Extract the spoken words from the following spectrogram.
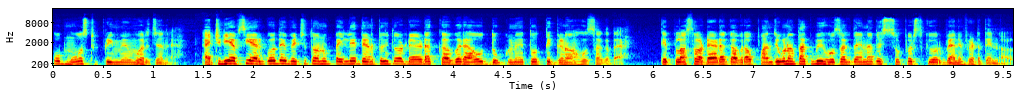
ਉਹ ਮੋਸਟ ਪ੍ਰੀਮੀਅਮ ਵਰਜ਼ਨ ਹੈ। HDFC Ergo ਦੇ ਵਿੱਚ ਤੁਹਾਨੂੰ ਪਹਿਲੇ ਦਿਨ ਤੋਂ ਹੀ ਤੁਹਾਡਾ ਜਿਹੜਾ ਕਵਰ ਆ, ਉਹ ਦੁੱਗਣੇ ਤੋਂ ਤਿੱਗਣਾ ਹੋ ਸਕਦਾ ਹੈ। ਤੇ ਪਲੱਸ ਤੁਹਾਡਾ ਜਿਹੜਾ ਕਵਰ ਆ ਉਹ 5 ਗੁਣਾ ਤੱਕ ਵੀ ਹੋ ਸਕਦਾ ਇਹਨਾਂ ਦੇ ਸੁਪਰ ਸਿਕਿਉਰ ਬੈਨੀਫਿਟ ਦੇ ਨਾਲ।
